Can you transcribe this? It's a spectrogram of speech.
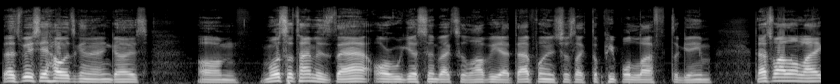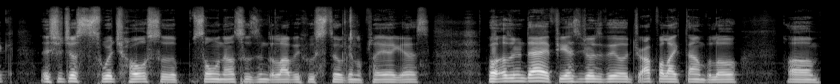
that's basically how it's gonna end, guys. Um, most of the time is that, or we get sent back to lobby. At that point, it's just like the people left the game. That's why I don't like. It should just switch hosts to someone else who's in the lobby who's still gonna play, I guess. But other than that, if you guys enjoyed the video, drop a like down below. Um,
